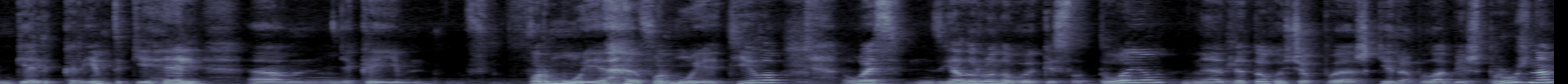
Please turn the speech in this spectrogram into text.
Gel Cream, такий гель, ем, який формує, формує тіло. Ось з гіалуроновою кислотою е, для того, щоб е, шкіра була більш пружна,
